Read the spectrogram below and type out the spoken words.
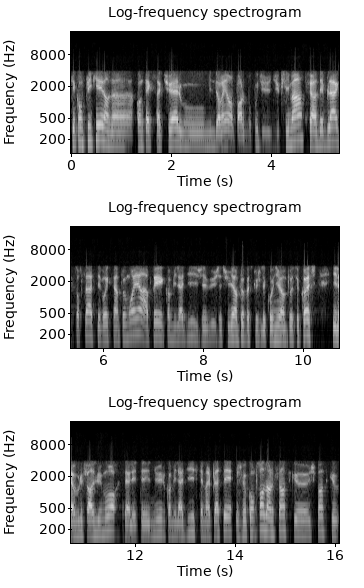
C'est compliqué dans un contexte actuel où, mine de rien, on parle beaucoup du, du climat. Faire des blagues sur ça, c'est vrai que c'est un peu moyen. Après, comme il a dit, j'ai vu, j'ai suivi un peu parce que je l'ai connu un peu ce coach. Il a voulu faire de l'humour, elle était nulle comme il a dit, c'était mal placé. Je le comprends dans le sens que je pense que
